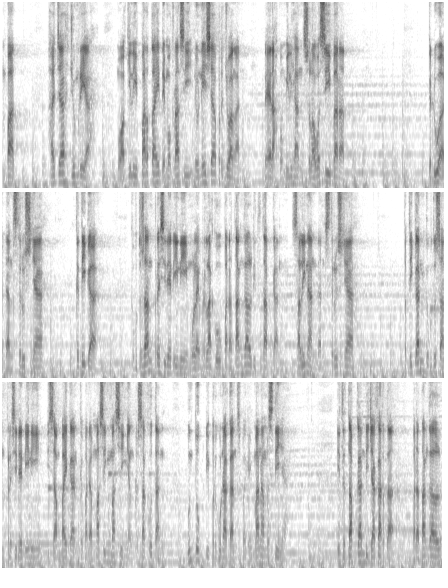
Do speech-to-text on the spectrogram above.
4. Hajah Jumriah, mewakili Partai Demokrasi Indonesia Perjuangan, daerah pemilihan Sulawesi Barat. Kedua dan seterusnya. Ketiga, keputusan Presiden ini mulai berlaku pada tanggal ditetapkan, salinan dan seterusnya. Petikan keputusan Presiden ini disampaikan kepada masing-masing yang bersangkutan untuk dipergunakan sebagaimana mestinya ditetapkan di Jakarta pada tanggal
